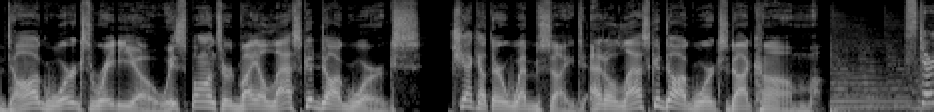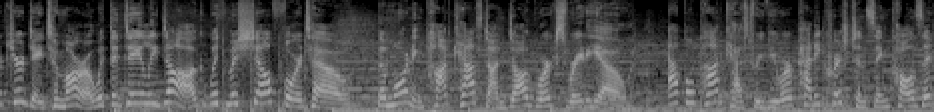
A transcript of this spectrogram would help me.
Dog Works Radio is sponsored by Alaska Dog Works. Check out their website at alaskadogworks.com. Start your day tomorrow with the Daily Dog with Michelle Forto, the morning podcast on Dog Works Radio. Apple Podcast reviewer Patty Christensen calls it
